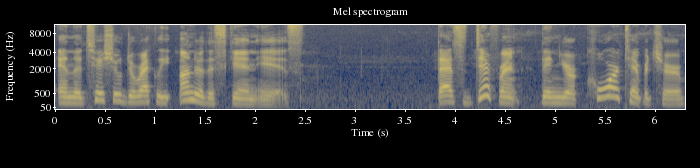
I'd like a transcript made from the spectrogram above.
and the tissue directly under the skin is. That's different than your core temperature,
